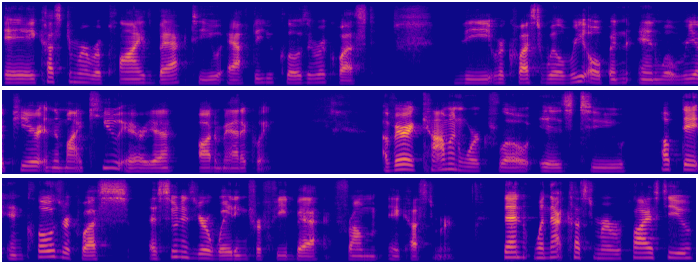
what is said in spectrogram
a customer replies back to you after you close a request, the request will reopen and will reappear in the My Queue area automatically. A very common workflow is to update and close requests as soon as you're waiting for feedback from a customer. Then when that customer replies to you,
